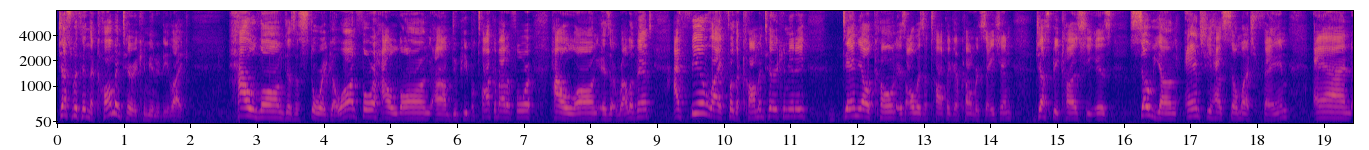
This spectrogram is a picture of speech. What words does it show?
just within the commentary community, like how long does a story go on for? How long um, do people talk about it for? How long is it relevant? I feel like for the commentary community, Danielle Cohn is always a topic of conversation just because she is so young and she has so much fame and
